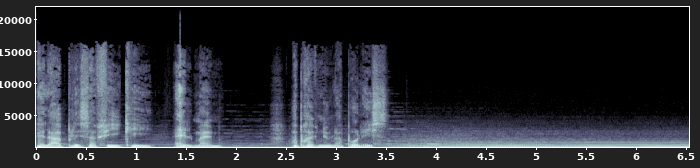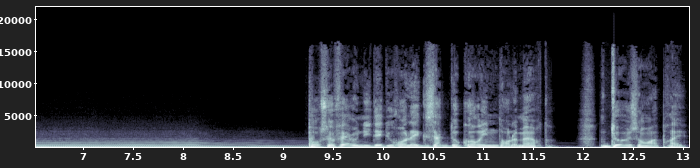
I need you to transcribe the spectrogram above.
elle a appelé sa fille qui, elle-même, a prévenu la police. Pour se faire une idée du rôle exact de Corinne dans le meurtre, deux ans après,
